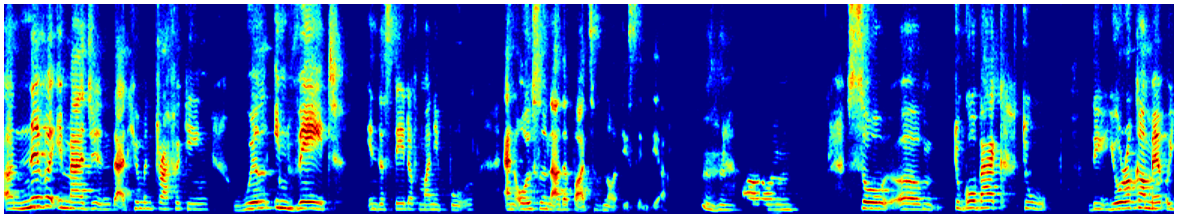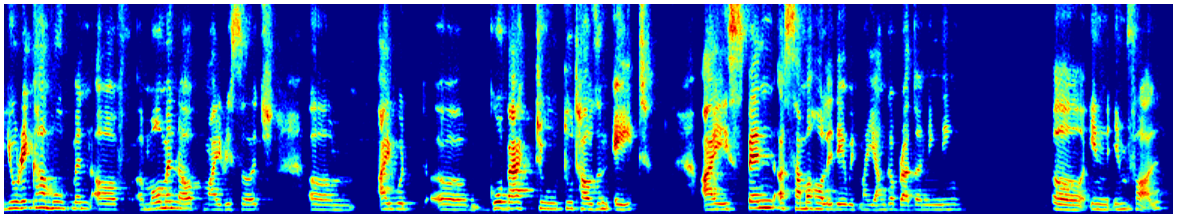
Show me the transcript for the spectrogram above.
never imagined that human trafficking will invade in the state of Manipur and also in other parts of Northeast India. Mhm. Um, so um, to go back to the Eureka, Eureka movement of a moment of my research, um, I would um go back to 2008. I spent a summer holiday with my younger brother Ning Ning uh, in Imphal,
